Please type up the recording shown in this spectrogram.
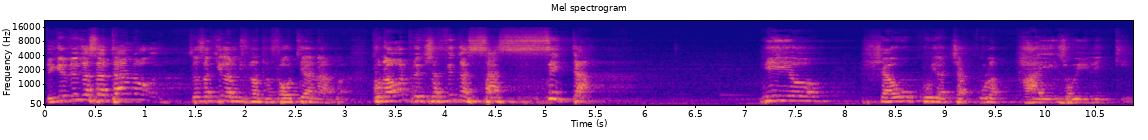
Ikifika saa tano sasa kila mtu tunatofautiana hapa. Kuna watu ikishafika saa sita hiyo shauku ya chakula haizuiliki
